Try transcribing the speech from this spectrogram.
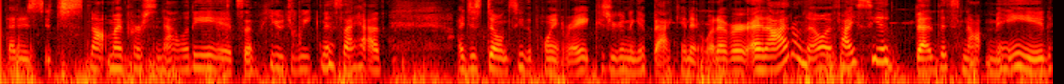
That is, it's just not my personality. It's a huge weakness I have. I just don't see the point, right? Because you're going to get back in it, whatever. And I don't know if I see a bed that's not made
